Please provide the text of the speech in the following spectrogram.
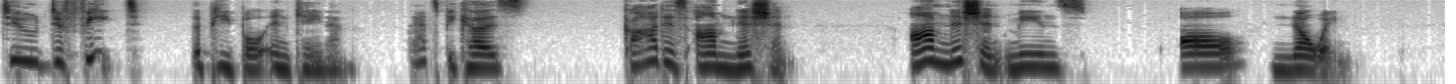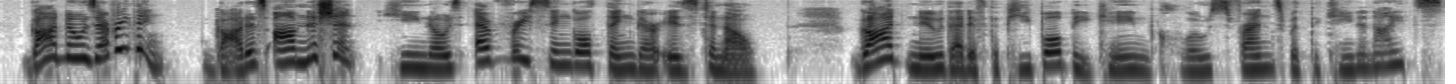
to defeat the people in Canaan? That's because God is omniscient. Omniscient means all knowing. God knows everything. God is omniscient. He knows every single thing there is to know. God knew that if the people became close friends with the Canaanites,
